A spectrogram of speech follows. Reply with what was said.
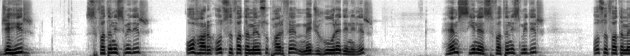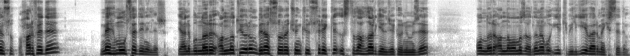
Cehir sıfatın ismidir. O, har o sıfata mensup harfe mechuure denilir. Hems yine sıfatın ismidir. O sıfata mensup harfe de mehmuse denilir. Yani bunları anlatıyorum biraz sonra çünkü sürekli ıstılahlar gelecek önümüze. Onları anlamamız adına bu ilk bilgiyi vermek istedim.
